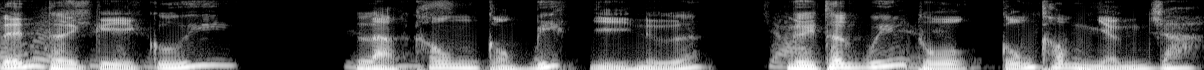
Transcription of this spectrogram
Đến thời kỳ cuối Là không còn biết gì nữa. Người thân quyến thuộc cũng không nhận ra.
